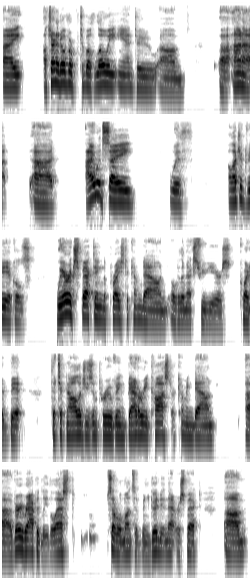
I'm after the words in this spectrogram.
I I'll turn it over to both Loie and to um, uh, Anna. Uh, I would say with electric vehicles, we're expecting the price to come down over the next few years quite a bit the technology is improving. Battery costs are coming down uh, very rapidly. The last several months have been good in that respect. Um,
